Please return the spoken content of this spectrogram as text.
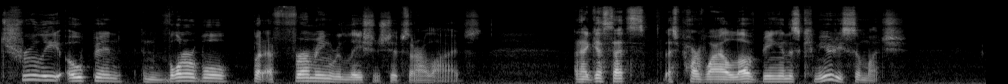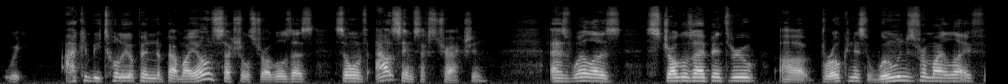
truly open and vulnerable but affirming relationships in our lives. And I guess that's that's part of why I love being in this community so much. We, I can be totally open about my own sexual struggles as someone without same-sex attraction, as well as struggles I've been through, uh, brokenness, wounds from my life,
